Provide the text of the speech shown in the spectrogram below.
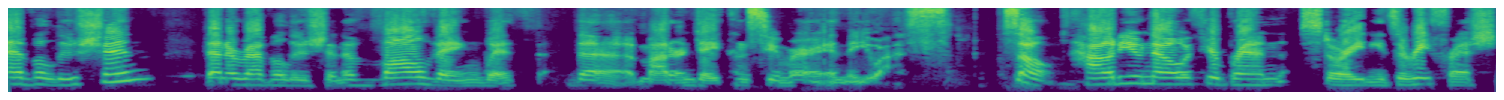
evolution than a revolution, evolving with the modern day consumer in the US. So, how do you know if your brand story needs a refresh?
